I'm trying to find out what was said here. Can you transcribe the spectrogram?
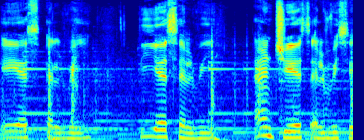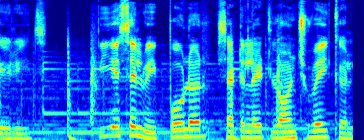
ASLV, PSLV and GSLV series. PSLV Polar Satellite Launch Vehicle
